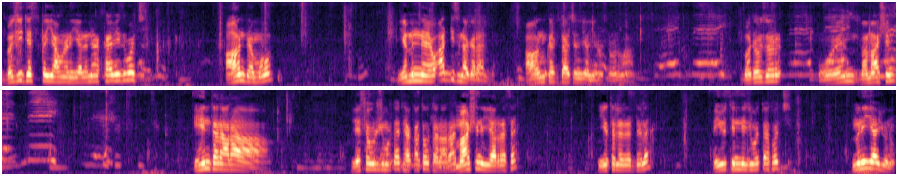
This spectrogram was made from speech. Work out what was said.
በዚህ ደስተኛ ሁነን እያለን የአካባቢ ህዝቦች አሁን ደግሞ የምናየው አዲስ ነገር አለ። አሁንም ከፊታችን እያየነው ስለሆነ ማለት ነው። በዶዘር ወይም በማሽን ይህን ተራራ ለሰው ልጅ መውጣት ያቃተው ተራራ ማሽን እያረሰ እየተለለደለ እዩት። እነዚህ ወጣቶች ምን እያዩ ነው?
